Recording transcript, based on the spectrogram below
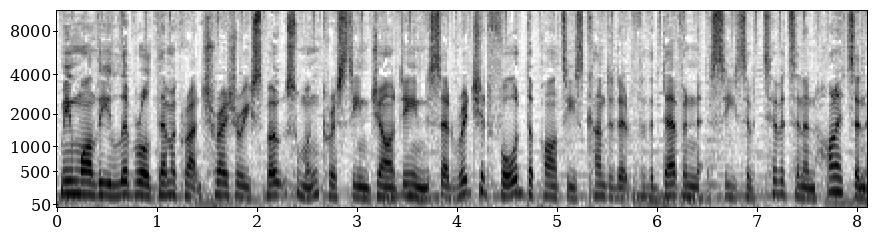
Meanwhile, the Liberal Democrat Treasury spokeswoman Christine Jardine said Richard Foord, the party's candidate for the Devon seat of Tiverton and Honiton,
